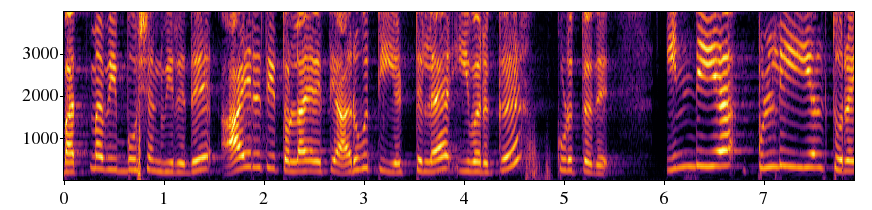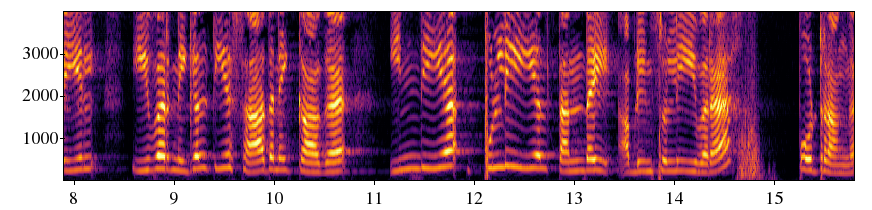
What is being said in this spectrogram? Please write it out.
பத்ம விபூஷன் விருது ஆயிரத்தி தொள்ளாயிரத்தி அறுபத்தி எட்டில் இவருக்கு கொடுத்தது. இந்திய புள்ளியியல் துறையில் இவர் நிகழ்த்திய சாதனைக்காக இந்திய புள்ளியியல் தந்தை அப்படின்னு சொல்லி இவரை போட்டுறாங்க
